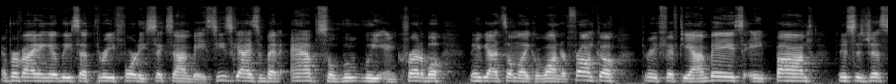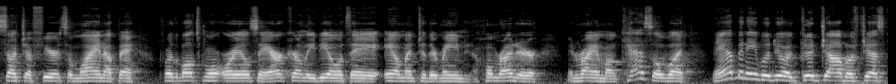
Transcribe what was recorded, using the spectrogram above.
and providing at least a 346 on base. These guys have been absolutely incredible. They've got someone like Wander Franco, 350 on base, eight bombs. This is just such a fearsome lineup. And for the Baltimore Orioles, they are currently dealing with a ailment to their main home run hitter in Ryan Mountcastle, but they have been able to do a good job of just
